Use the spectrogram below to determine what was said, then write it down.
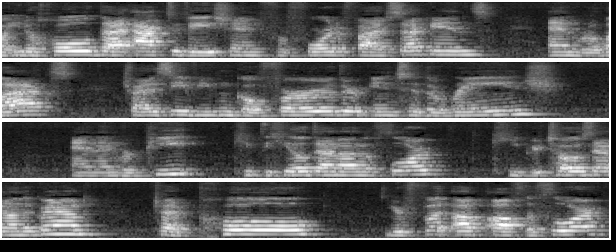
Want you to hold that activation for four to five seconds and relax. Try to see if you can go further into the range and then repeat. Keep the heel down on the floor. Keep your toes down on the ground. Try to pull your foot up off the floor,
